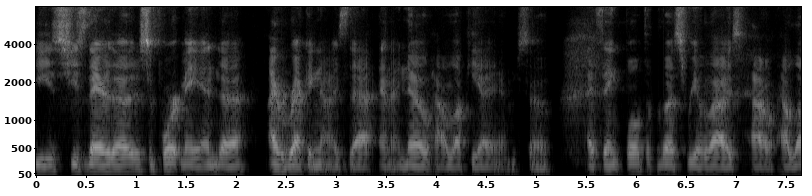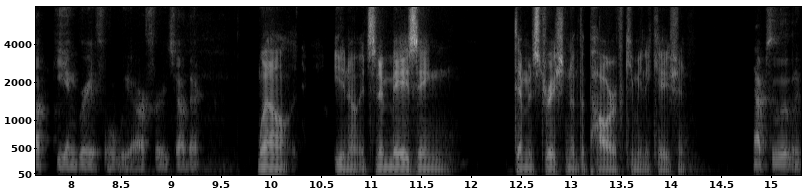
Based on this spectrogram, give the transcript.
she's she's there to, to support me, and uh, I recognize that, and I know how lucky I am. So I think both of us realize how how lucky and grateful we are for each other. Well, you know, it's an amazing demonstration of the power of communication. Absolutely.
